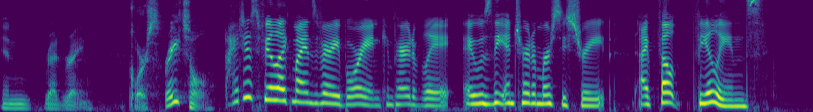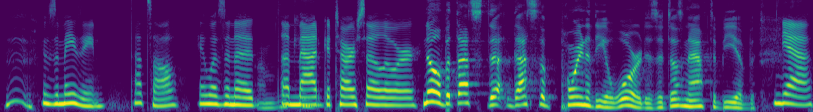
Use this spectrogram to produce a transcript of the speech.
in Red Rain. Of course. Rachel, I just feel like mine's very boring comparatively. It was the intro to Mercy Street. I felt feelings. Hmm. It was amazing. That's all. It wasn't a, a mad guitar solo or no, but that's the that's the point of the award is it doesn't have to be a. yeah.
